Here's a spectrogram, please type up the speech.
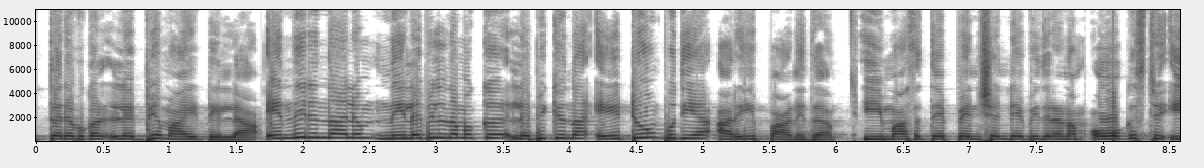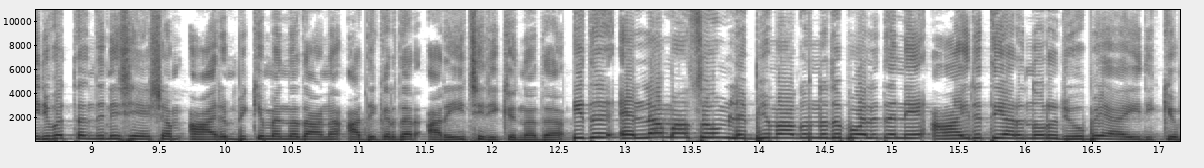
ഉത്തരവുകൾ ലഭ്യമായിട്ടില്ല. എന്നിരുന്നാലും നിലവിൽ നമുക്ക് ലഭിക്കുന്ന ഏറ്റവും പുതിയ അറിയിപ്പാണിത്. ഈ മാസത്തെ പെൻഷന്റെ വിതരണം ഓഗസ്റ്റ് ഇരുപത്തഞ്ചിന് ശേഷം ആരംഭിക്കുമെന്നതാണ് അധികൃതർ അറിയിച്ചിരിക്കുന്നത്. ഇത് എല്ലാ മാസവും ലഭ്യമാകുന്നത് പോലെ തന്നെ ആയിരത്തി അറുന്നൂറ് രൂപയായിരിക്കും.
